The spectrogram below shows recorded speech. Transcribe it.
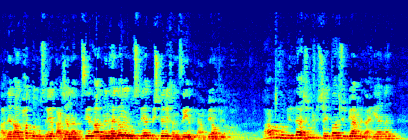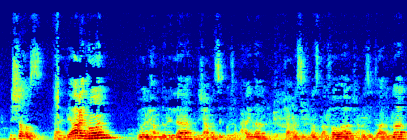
بعدين قال حط المصريات على جنب. بصير قال من هدول المصريات بيشتري خنزير اللي عم بيعوا فيه. أعوذ بالله شوف الشيطان شو بيعمل أحيانا بالشخص. اللي قاعد هون يقول الحمد لله مش مسجد برج الحيدر مش مسجد بسطة الفوقة مش مسجد زاد الله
